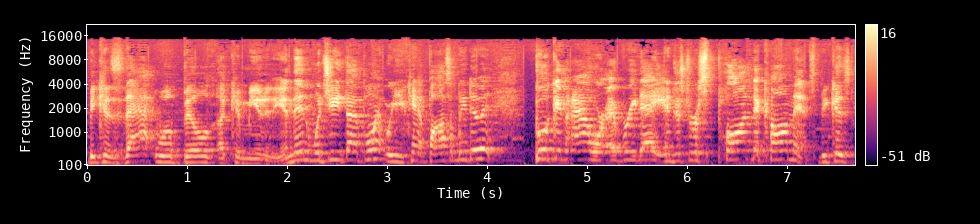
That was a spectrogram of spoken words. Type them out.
Because that will build a community. And then once you hit that point where you can't possibly do it, book an hour every day and just respond to comments because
